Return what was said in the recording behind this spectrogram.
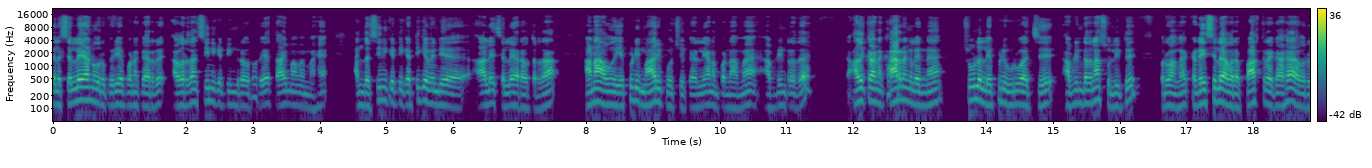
இதில் செல்லையான்னு ஒரு பெரிய பணக்காரர் அவர் தான் சீனி கட்டிங்கிறவருடைய தாய்மாமன் மகன். அந்த சீனி கட்டி கட்டிக்க வேண்டிய ஆளே செல்லையார் ஒருத்தர் தான் ஆனால் அவங்க எப்படி மாறி போச்சு கல்யாணம் பண்ணாமல் அப்படின்றத அதுக்கான காரணங்கள் என்ன சூழல் எப்படி உருவாச்சு அப்படின்றதெல்லாம் சொல்லிட்டு வருவாங்க. கடைசியில் அவரை பார்க்குறதுக்காக அவர்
